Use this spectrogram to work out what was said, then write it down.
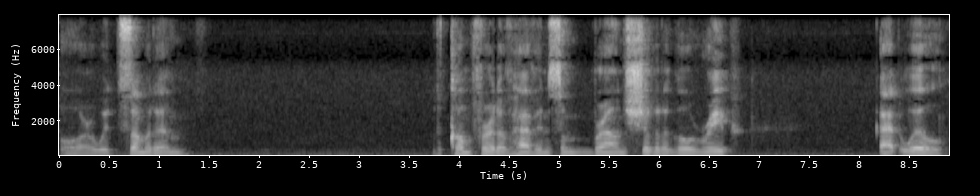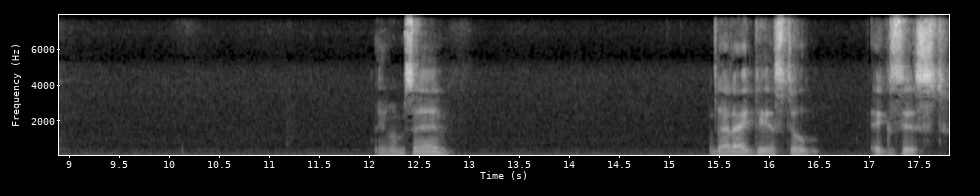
or with some of them the comfort of having some brown sugar to go rape at will. You know what I'm saying? That idea still exists.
